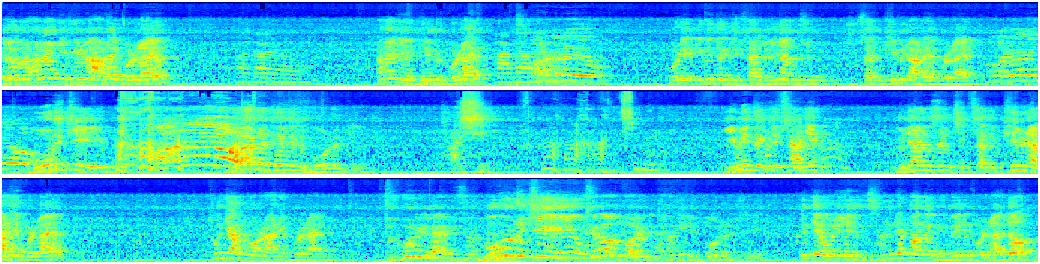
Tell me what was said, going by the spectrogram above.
여러분 하나님 비밀 알아요 몰라요? 알아요 하나님의 비밀 몰라요? 알아요. 알아요. 우리 이민덕 집사님, 윤양순 집사님 비밀 알아요? 몰라요? 알아요. 모르지. 알아요. 하나님의 비밀을 모르지. 다시. 이민덕 집사님, 윤양순 집사님 비밀 알아요? 몰라요? 통장번호 안에 몰라요? 몰라요. 모르지. 그건 몰라. 당연히 모르지. 근데 우리는 상대방의 비밀을 몰라도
